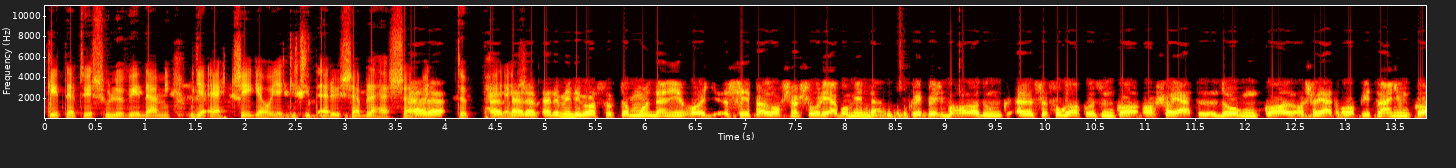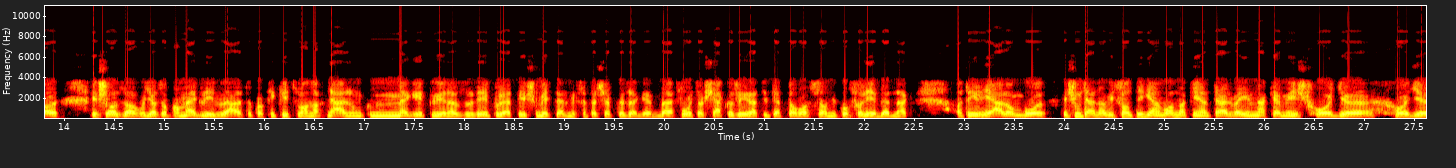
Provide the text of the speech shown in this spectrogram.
kétértő és hüllővédelmi ugye egysége, hogy egy kicsit erősebb lehessen, erre, vagy több helyre erre, erre mindig azt szoktam mondani, hogy szépen lassan sorjában minden lépésbe haladunk. Először foglalkozunk a, a saját dolgunkkal, a saját alapítványunkkal, és azzal, hogy azok a meglévő állatok, akik itt vannak nálunk, megépüljön ez az épület, és még természetesebb közegekben folytassák az életüket tavasszal, amikor fölébrednek a téli álomból. És utána viszont igen, vannak ilyen terveim nekem is, hogy, hogy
